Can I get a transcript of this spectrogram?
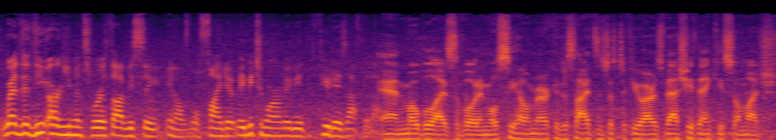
Whether the argument's worth, obviously, you know, we'll find out maybe tomorrow, maybe a few days after that. And mobilize the vote, and we'll see how America decides in just a few hours. Vassy, thank you so much.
